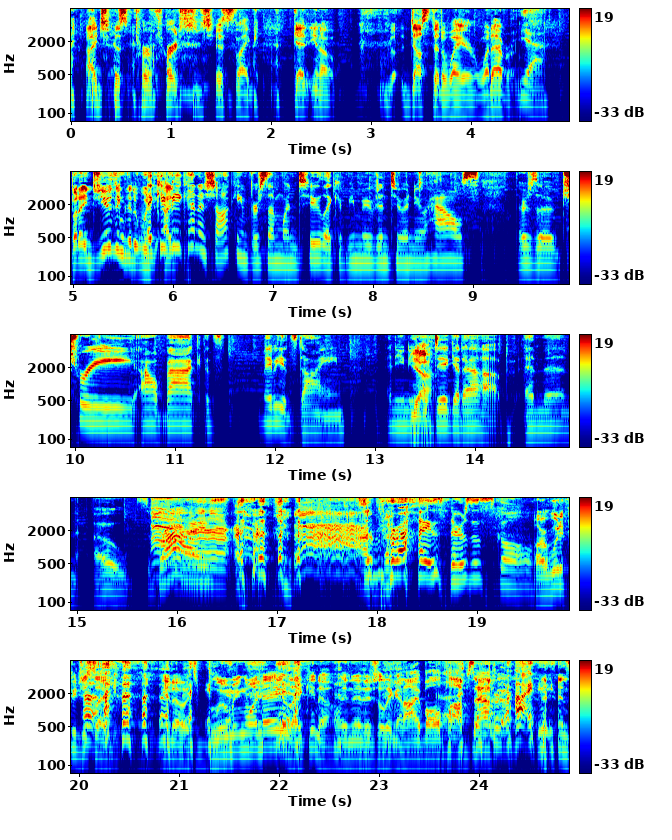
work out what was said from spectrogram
I just prefer to just like get, you know, dusted away or whatever. Yeah. But I do think that it would It could I- be kind of shocking for someone too. Like if you moved into a new house, there's a tree out back. It's maybe it's dying, and you need Yeah. to dig it up, and then oh, surprise! surprise! There's a skull. or what if you just like, you know, it's blooming one day, like, you know, and then it's like an eyeball pops out. Right. And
